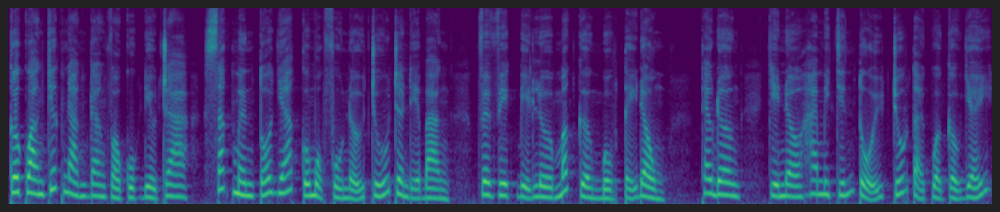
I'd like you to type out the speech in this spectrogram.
cơ quan chức năng đang vào cuộc điều tra, xác minh tố giác của một phụ nữ trú trên địa bàn về việc bị lừa mất gần 1 tỷ đồng. Theo đơn, chị N 29 tuổi trú tại quận Cầu Giấy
